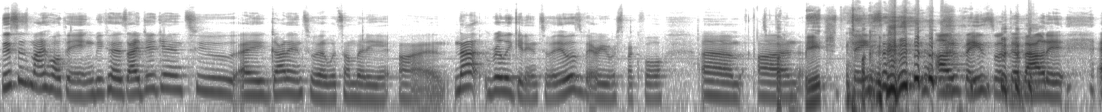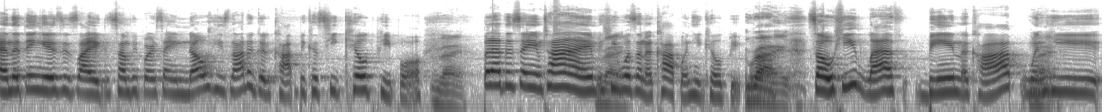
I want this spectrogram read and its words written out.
this is my whole thing because I did get into I got into it with somebody on not really get into it. It was very respectful um, on bitch. face on Facebook about it. And the thing is, is like some people are saying no, he's not a good cop because he killed people. Right. But at the same time, he wasn't a cop when he killed people. Right. So he left being a cop when Right. he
